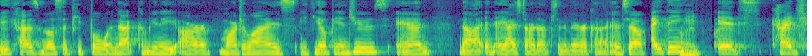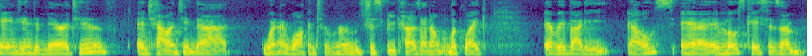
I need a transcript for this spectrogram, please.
because most of the people in that community are marginalized Ethiopian Jews and not in AI startups in America. And so I think right. it's kind of changing the narrative and challenging that when I walk into rooms just because I don't look like everybody else. And in most cases, I'm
